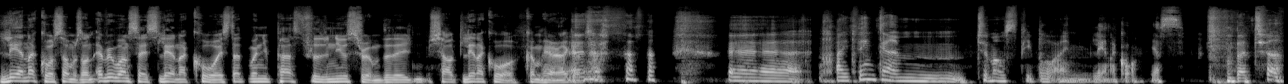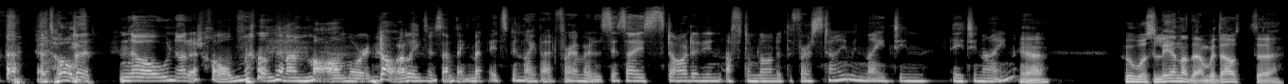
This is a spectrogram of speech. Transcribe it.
Lena K. Samuelsson. Everyone says Lena K. Is that when you pass through the newsroom, do they shout Lena K? Come here, I guess. uh, I think I'm to most people I'm Lena K. Yes, but uh, at home. But no, not at home. then I'm mom or darling or something. But it's been like that forever since I started in Aftonbladet the first time in 1989. Yeah. Who was Lena then without the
